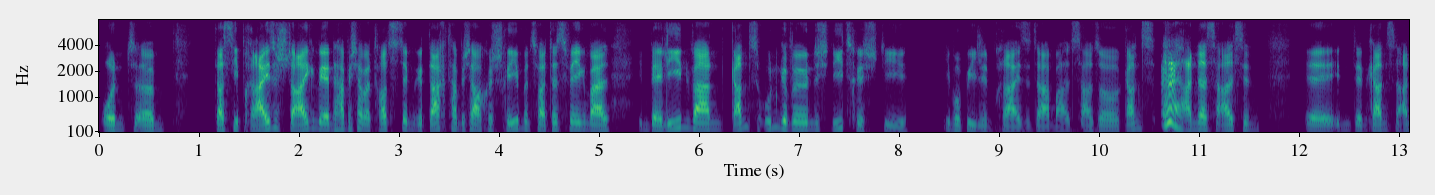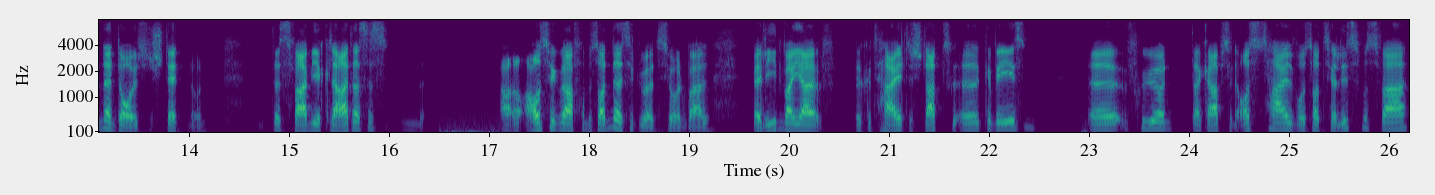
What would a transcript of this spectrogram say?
Und ähm, dass die Preise steigen werden, habe ich aber trotzdem gedacht, habe ich auch geschrieben, und zwar deswegen, weil in Berlin waren ganz ungewöhnlich niedrig die Immobilienpreise damals, also ganz anders als in, äh, in den ganzen anderen deutschen Städten. Und das war mir klar, dass es Auswirkung war von Sondersituation, weil Berlin war ja eine geteilte Stadt äh, gewesen äh, früher. Da gab es den Ostteil, wo Sozialismus war,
